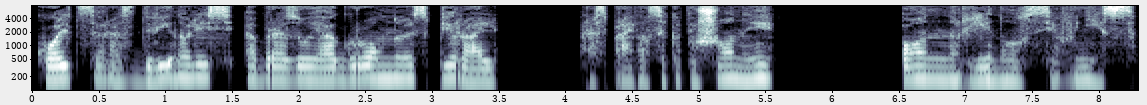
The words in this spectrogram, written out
Кольца раздвинулись, образуя огромную спираль. Расправился капюшон, и он ринулся вниз.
